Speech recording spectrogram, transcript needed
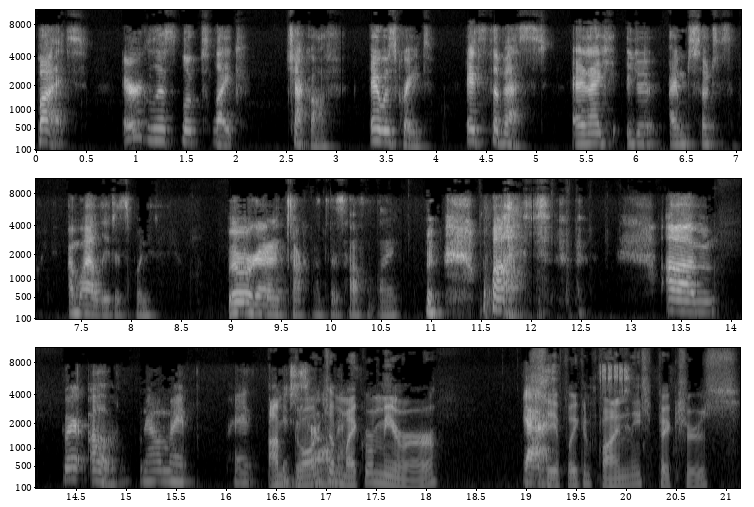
But Eric List looked like Chekov. It was great. It's the best. And I I'm so disappointed. I'm wildly disappointed. We were gonna talk about this offline. but um where? Oh, now my. my I'm going to Micro Mirror. Yeah. See if we can find these pictures.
